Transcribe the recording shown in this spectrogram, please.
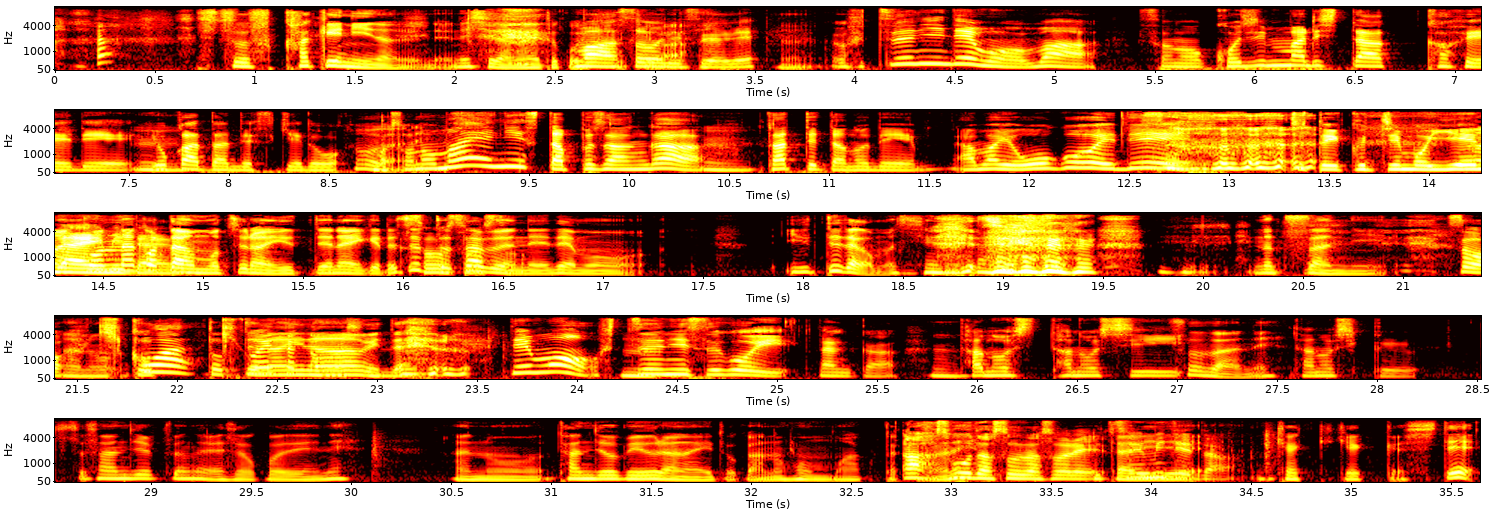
ちょっと賭けになるんだよね。知らないところまあそうですよね、うん。普通にでもまあそのこじんまりしたカフェでうん。よかったんですけど、そうだね。まあ、その前にスタッフさんがうん。立ってたので、あまり大声でちょっと口も言えないみたいな,、まあ、こんなことはもちろん言ってないけどちょっとそう。そうそう多分ねでも言ってたかもしれない。夏さんに。そう聞こえと撮聞こえたかってないなみたいな。でも普通にすごいなんかうん。楽し楽しいそうだね。楽しく。ちょっと30分ぐらいそこでねあの誕生日占いとかの本もあったから、ね、あそうだそうだそれ。それ見てた。キャッキャキャッキャして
